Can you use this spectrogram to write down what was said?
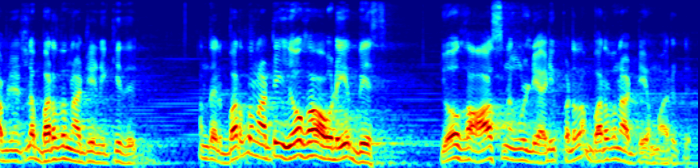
அப்படின்ட்டுல பரதநாட்டியம் நிற்கிது அந்த பரதநாட்டியம் யோகாவுடைய பேஸ் யோகா ஆசனங்களுடைய அடிப்படை தான் பரதநாட்டியமாக இருக்குது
